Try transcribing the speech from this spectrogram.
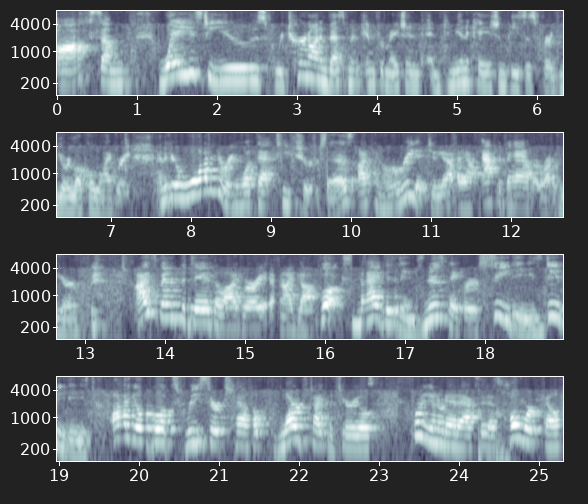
off some ways to use return on investment information and communication pieces for your local library. And if you're wondering what that t shirt says, I can read it to you. I happen to have it right here. I spent the day at the library and I got books, magazines, newspapers, CDs, DVDs, audiobooks, research help, large type materials, free internet access, homework help,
